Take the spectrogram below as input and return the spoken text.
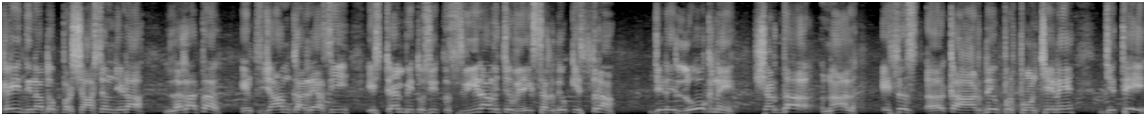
ਕਈ ਦਿਨਾਂ ਤੋਂ ਪ੍ਰਸ਼ਾਸਨ ਜਿਹੜਾ ਲਗਾਤਾਰ ਇੰਤਜ਼ਾਮ ਕਰ ਰਿਹਾ ਸੀ ਇਸ ਟਾਈਮ ਵੀ ਤੁਸੀਂ ਤਸਵੀਰਾਂ ਵਿੱਚ ਵੇਖ ਸਕਦੇ ਹੋ ਕਿਸ ਤਰ੍ਹਾਂ ਜਿਹੜੇ ਲੋਕ ਨੇ ਸ਼ਰਧਾ ਨਾਲ ਇਸ ਘਾਟ ਦੇ ਉੱਪਰ ਪਹੁੰਚੇ ਨੇ, ਜਿੱਥੇ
